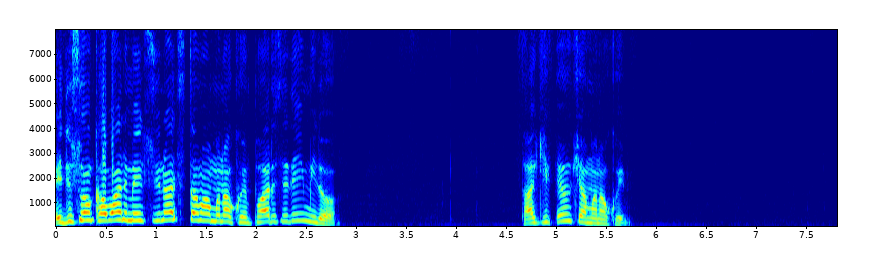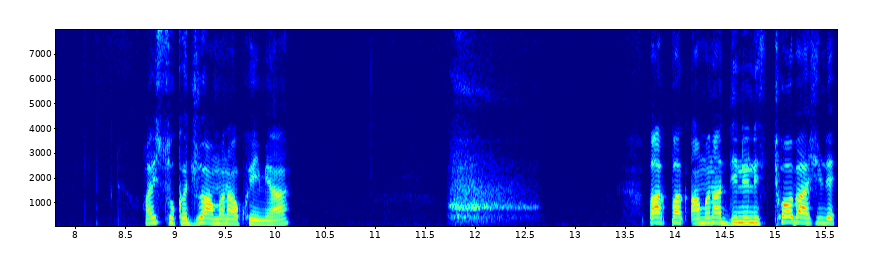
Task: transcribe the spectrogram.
Edison Cavani Manchester United tamamına koyayım. Paris'te değil miydi o? Takip etmiyorum ki amına koyayım. Hay sokacı amına koyayım ya. Bak bak amına dininiz tövbe şimdi.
